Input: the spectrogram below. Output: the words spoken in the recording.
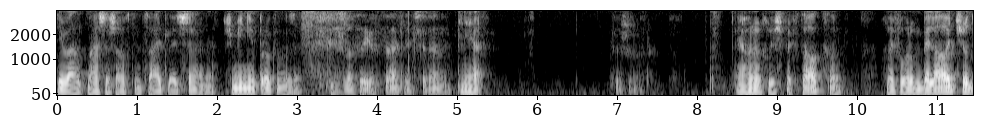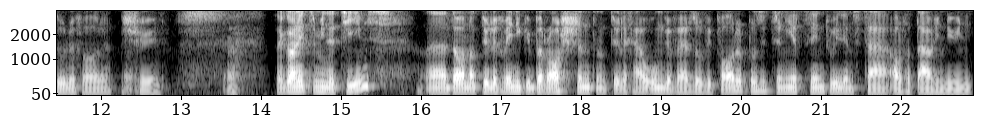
die Weltmeisterschaft im zweitletzten Rennen. Das ist meine Prognose. Ist Las Vegas zweitletzte Rennen? Ja. So schade. Ja, noch ein bisschen Spektakel. Ein bisschen vor dem Bellagio durchfahren. Ist Schön. Dann gehe ich zu meinen Teams. Äh, da natürlich wenig überraschend, natürlich auch ungefähr so wie die Fahrer positioniert sind. Williams 10, Alpha Tauri 9,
